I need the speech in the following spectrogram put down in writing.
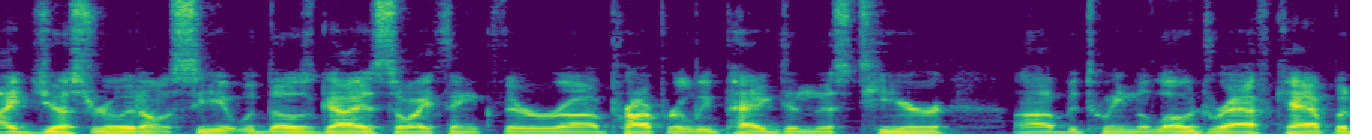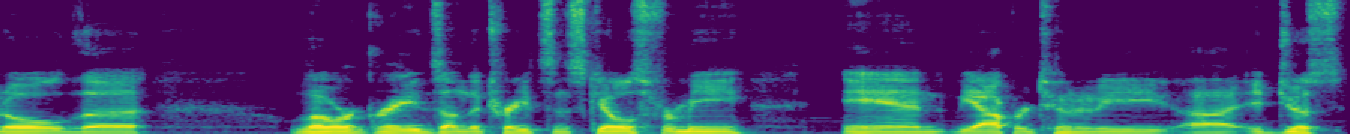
I just really don't see it with those guys, so I think they're uh, properly pegged in this tier uh, between the low draft capital, the lower grades on the traits and skills for me, and the opportunity. Uh, it just,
